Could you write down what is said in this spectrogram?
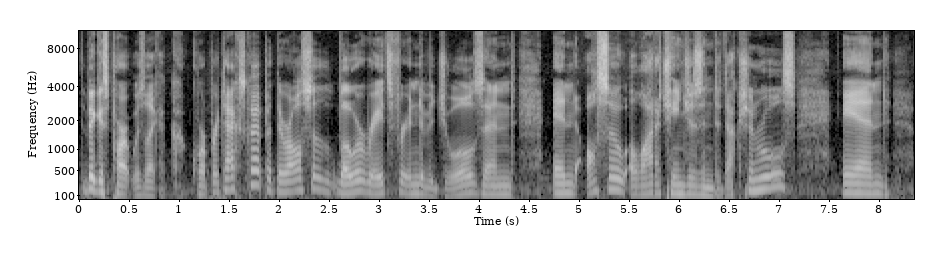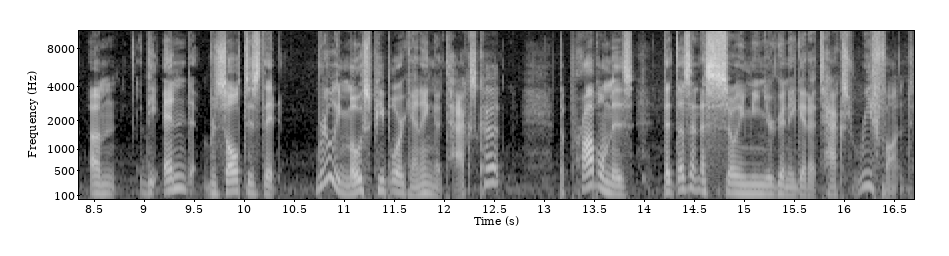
The biggest part was like a corporate tax cut but there were also lower rates for individuals and and also a lot of changes in deduction rules. And um, the end result is that really most people are getting a tax cut. The problem is that doesn't necessarily mean you're going to get a tax refund.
